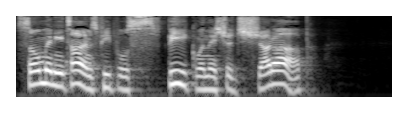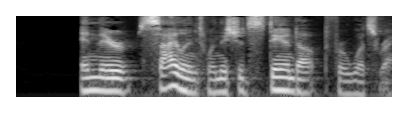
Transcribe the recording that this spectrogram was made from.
So many times people speak when they should shut up, and they're silent when they should stand up for what's right.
